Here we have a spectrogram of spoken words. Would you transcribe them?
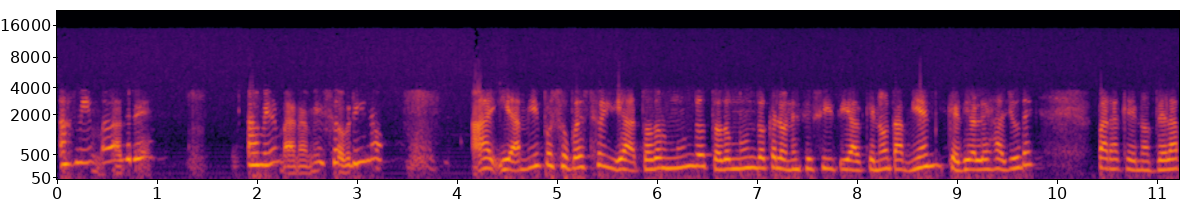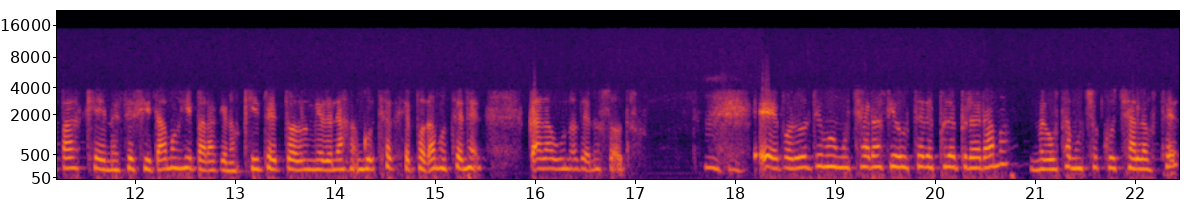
a mi madre, a mi hermana, a mi sobrino, y a mí, por supuesto, y a todo el mundo, todo el mundo que lo necesite y al que no también, que Dios les ayude para que nos dé la paz que necesitamos y para que nos quite todo el miedo y las angustias que podamos tener cada uno de nosotros. Eh, por último, muchas gracias a ustedes por el programa. Me gusta mucho escucharla a usted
